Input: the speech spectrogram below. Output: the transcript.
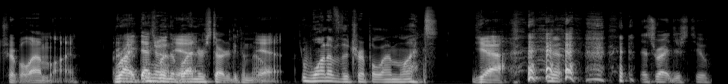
triple M line. right. That's when the Yeah. blender started to come out. Yeah. one of the triple M lines. Yeah. That's right. There's two.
